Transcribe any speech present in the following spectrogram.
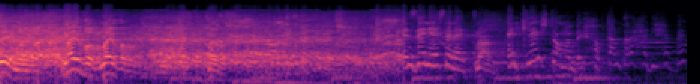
زين ما يضر ما يضر. ما يضر. انزين يا سند. نعم. أنت ليش تؤمن بالحب؟ تنطر أحد يحبك؟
